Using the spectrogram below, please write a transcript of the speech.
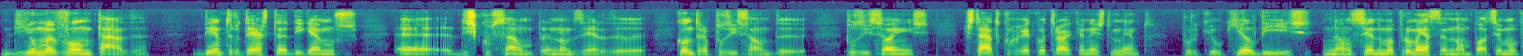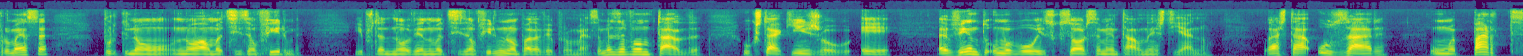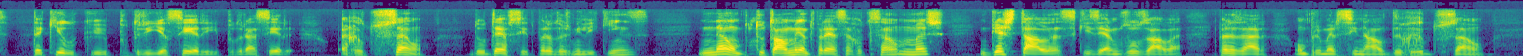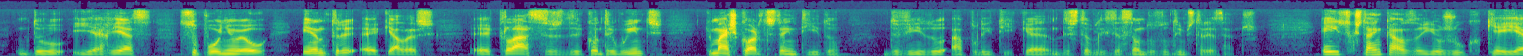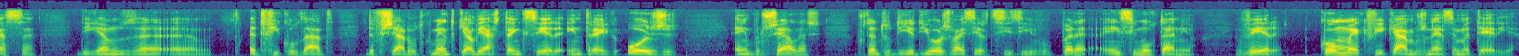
de uma vontade dentro desta, digamos, uh, discussão, para não dizer de contraposição de posições que está a decorrer com a Troika neste momento porque o que ele diz, não sendo uma promessa, não pode ser uma promessa, porque não, não há uma decisão firme. E, portanto, não havendo uma decisão firme, não pode haver promessa. Mas a vontade, o que está aqui em jogo é, havendo uma boa execução orçamental neste ano, lá está usar uma parte daquilo que poderia ser e poderá ser a redução do déficit para 2015, não totalmente para essa redução, mas gastá-la, se quisermos usá-la, para dar um primeiro sinal de redução do IRS, suponho eu, entre aquelas eh, classes de contribuintes que mais cortes têm tido devido à política de estabilização dos últimos três anos. É isso que está em causa e eu julgo que é essa, digamos, a, a, a dificuldade de fechar o documento, que aliás tem que ser entregue hoje em Bruxelas. Portanto, o dia de hoje vai ser decisivo para, em simultâneo, ver como é que ficamos nessa matéria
